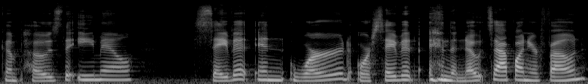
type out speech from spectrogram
compose the email, save it in Word or save it in the Notes app on your phone.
